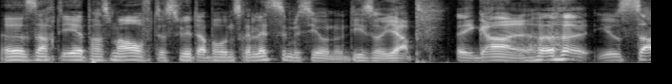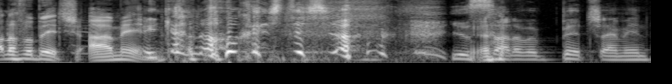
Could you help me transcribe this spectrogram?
äh, sagt ihr, pass mal auf, das wird aber unsere letzte Mission. Und die so, ja, pff, egal. you son of a bitch, Amen. Genau, richtig. Ja. You son of a bitch, I mean.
